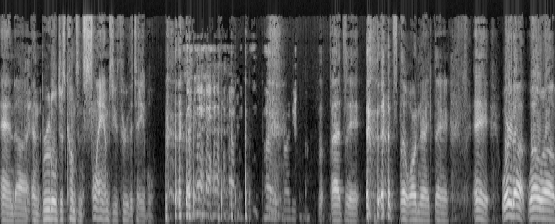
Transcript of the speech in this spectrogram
And uh and brutal just comes and slams you through the table. That's it. That's the one right there. Hey, word up. Well, uh,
